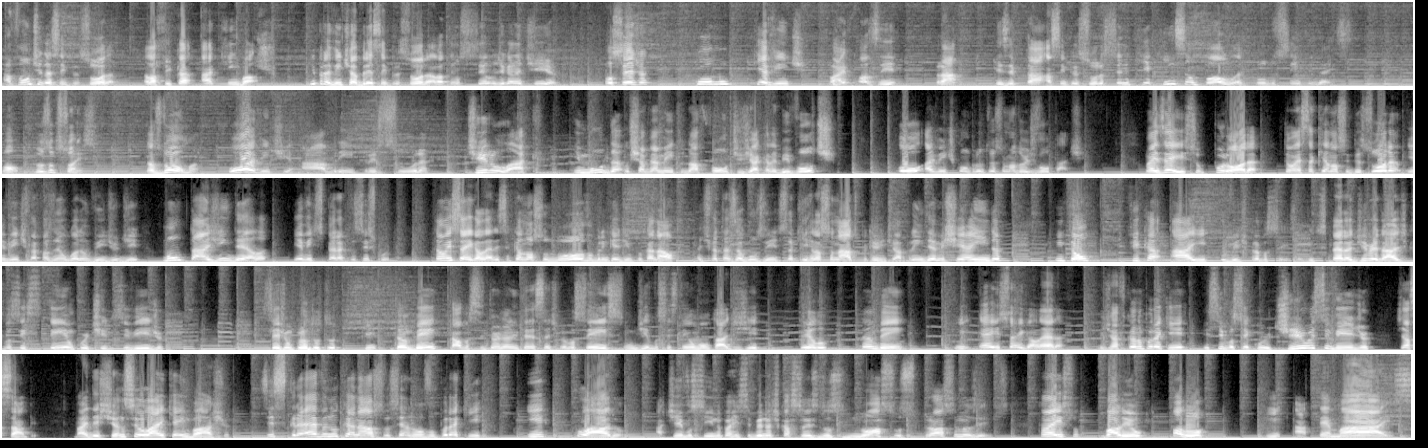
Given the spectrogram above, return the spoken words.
A fonte dessa impressora, ela fica aqui embaixo. E para a gente abrir essa impressora, ela tem um selo de garantia. Ou seja, como que a gente vai fazer para executar essa impressora, sendo que aqui em São Paulo é tudo 110. Bom, duas opções. Das duas, uma, ou a gente abre a impressora, tira o lacre e muda o chaveamento da fonte, já que ela é bivolt, ou a gente compra um transformador de voltagem. Mas é isso por hora. Então essa aqui é a nossa impressora e a gente vai fazer agora um vídeo de montagem dela e a gente espera que vocês curtam. Então é isso aí, galera. Esse aqui é o nosso novo brinquedinho pro canal. A gente vai trazer alguns vídeos aqui relacionados, porque a gente vai aprender a mexer ainda. Então, fica aí o vídeo para vocês. A gente espera de verdade que vocês tenham curtido esse vídeo. Seja um produto que também acaba se tornando interessante para vocês. Um dia vocês tenham vontade de tê-lo também. E é isso aí, galera. A gente vai ficando por aqui. E se você curtiu esse vídeo, já sabe, vai deixando seu like aí embaixo. Se inscreve no canal se você é novo por aqui. E, claro, ativa o sino para receber notificações dos nossos próximos vídeos. Então é isso, valeu, falou e até mais!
